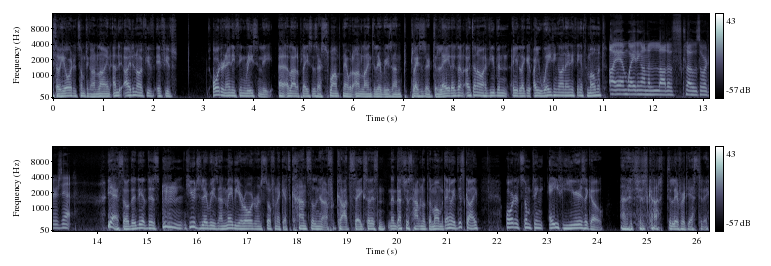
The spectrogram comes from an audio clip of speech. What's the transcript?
So he ordered something online, and I don't know if you've if you've ordered anything recently. Uh, a lot of places are swamped now with online deliveries, and places are delayed. I don't I don't know. Have you been are you like are you waiting on anything at the moment? I am waiting on a lot of clothes orders. Yeah. Yeah, so there- there- there's huge deliveries, and maybe you're ordering stuff and it gets cancelled, and you're like, for God's sake. So listen, that's just happening at the moment. Anyway, this guy ordered something eight years ago, and it just got delivered yesterday.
